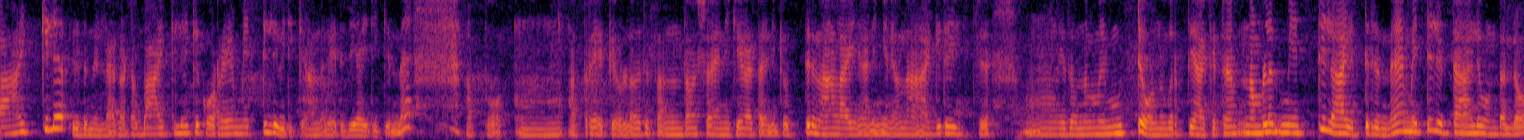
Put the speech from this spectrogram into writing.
ബാക്കിൽ ഇടുന്നില്ല കേട്ടോ. ബാക്കിലേക്ക് കുറേ മെറ്റിൽ വിരിക്കാമെന്ന് കരുതിയായിരിക്കുന്നത് അപ്പോൾ അത്രയൊക്കെ അത്രയൊക്കെയുള്ള ഒരു സന്തോഷം എനിക്ക് കേട്ടോ. എനിക്ക് ഒത്തിരി നാളായി ഞാനിങ്ങനെ ഒന്ന് ആഗ്രഹിച്ച് ഇതൊന്ന് മുറ്റം ഒന്ന് വൃത്തിയാക്കിയിട്ട് നമ്മൾ മെറ്റിലാണ് ഇട്ടിരുന്നത് മെറ്റിലിട്ടാലും ഉണ്ടല്ലോ.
